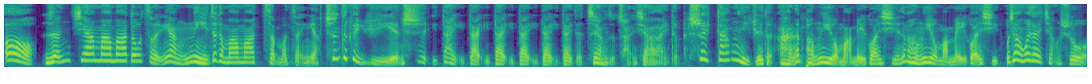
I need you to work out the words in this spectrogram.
哦，人家妈妈都怎样，你这个妈妈怎么怎样？就是这个语言是一代一代、一代一代、一代一代的这样子传下来的。所以，当你觉得啊，那朋友嘛没关系，那朋友嘛没关系，我常常会在讲说，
